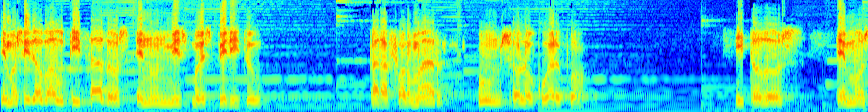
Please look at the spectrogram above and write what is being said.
hemos sido bautizados en un mismo espíritu para formar un solo cuerpo. Y todos hemos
